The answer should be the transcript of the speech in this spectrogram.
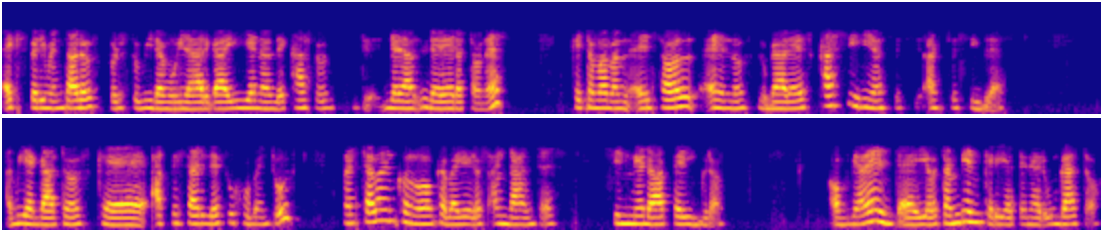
experimentados por su vida muy larga y llena de casos de, de- de ratones, que tomaban el sol en los lugares casi inaccesibles. Había gatos que, a pesar de su juventud, marchaban como caballeros andantes, sin miedo a peligro. Obviamente, yo también quería tener un gato.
